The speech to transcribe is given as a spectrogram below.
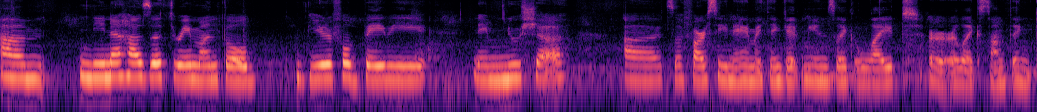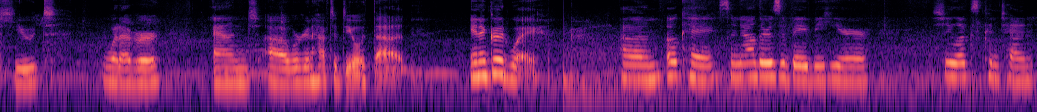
um, Nina has a three month old beautiful baby named Nusha. Uh, it's a Farsi name. I think it means like light or, or like something cute, whatever. And uh, we're gonna have to deal with that in a good way. Um, okay, so now there's a baby here. She looks content.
